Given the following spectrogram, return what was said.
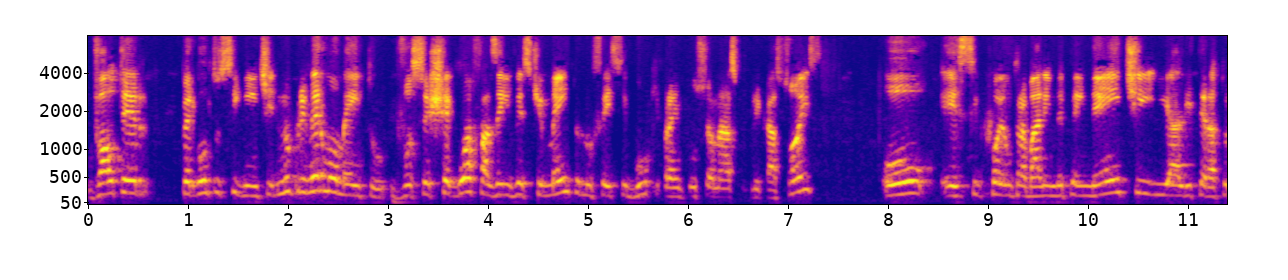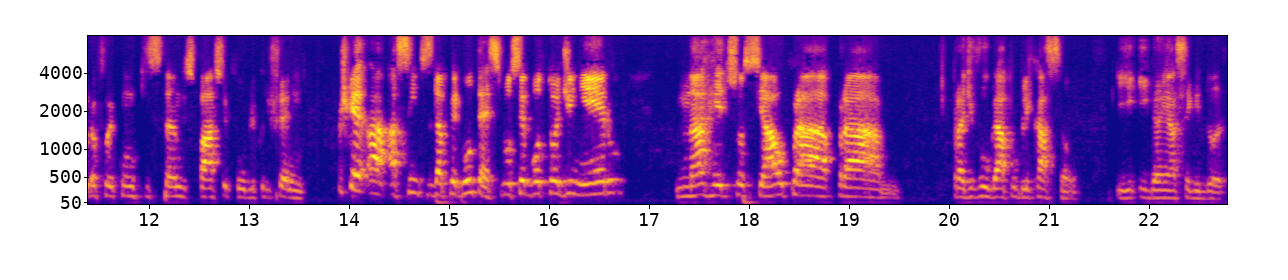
Walter pergunta o seguinte: no primeiro momento, você chegou a fazer investimento no Facebook para impulsionar as publicações? Ou esse foi um trabalho independente e a literatura foi conquistando espaço e público diferente? Acho que a, a síntese da pergunta é se você botou dinheiro na rede social para divulgar a publicação e, e, ganhar seguidor?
